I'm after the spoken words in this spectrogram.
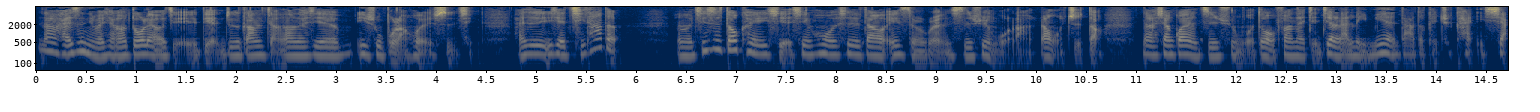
那还是你们想要多了解一点，就是刚刚讲到那些艺术博览会的事情，还是一些其他的。嗯，其实都可以写信，或者是到 Instagram 私讯我啦，让我知道。那相关的资讯我都有放在简介栏里面，大家都可以去看一下。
